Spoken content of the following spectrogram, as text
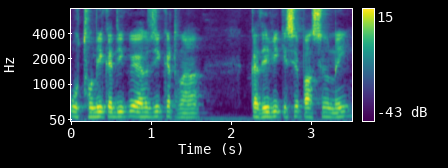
ਉੱਥੋਂ ਵੀ ਕਦੀ ਕੋਈ ਇਹੋ ਜਿਹੀ ਘਟਨਾ ਕਦੇ ਵੀ ਕਿਸੇ ਪਾਸਿਓਂ ਨਹੀਂ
